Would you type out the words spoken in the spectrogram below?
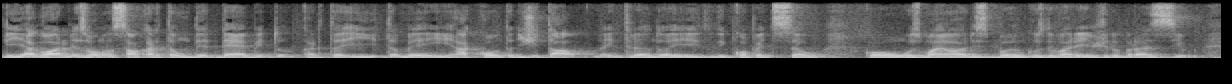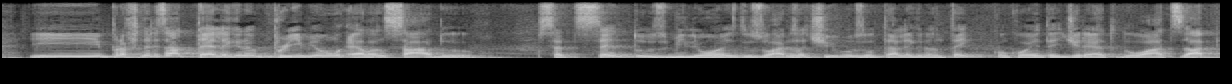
E agora eles vão lançar o cartão de débito e também a conta digital, né? entrando aí em competição com os maiores bancos de varejo do Brasil. E para finalizar, Telegram Premium é lançado 700 milhões de usuários ativos, o Telegram tem, concorrente direto do WhatsApp.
